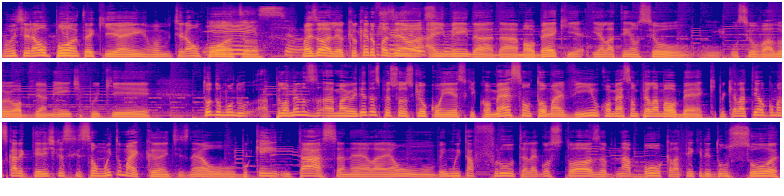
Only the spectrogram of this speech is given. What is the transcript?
Vamos tirar um ponto aqui, hein? Vamos tirar um ponto. Isso. Mas olha, o que eu quero fazer é a emenda da Malbec, e ela tem o seu, o, o seu valor, obviamente, porque todo mundo, pelo menos a maioria das pessoas que eu conheço que começam a tomar vinho, começam pela Malbec, porque ela tem algumas características que são muito marcantes, né? O buquê em taça, né? Ela é um, vem muita fruta, ela é gostosa na boca, ela tem aquele dulçor.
